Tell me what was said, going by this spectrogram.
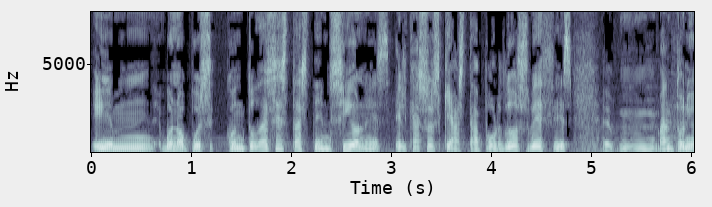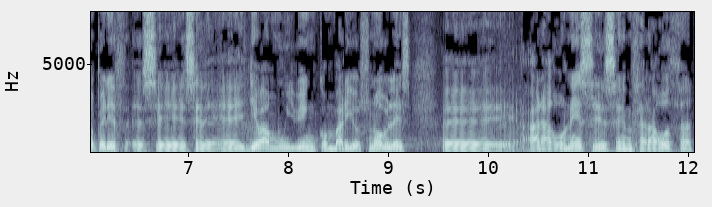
Em, bueno, pues con todas estas tensiones, el caso es que hasta por dos veces eh, mm, Antonio Pérez eh, se, lleva muy bien con varios nobles aragoneses en Zaragoza.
